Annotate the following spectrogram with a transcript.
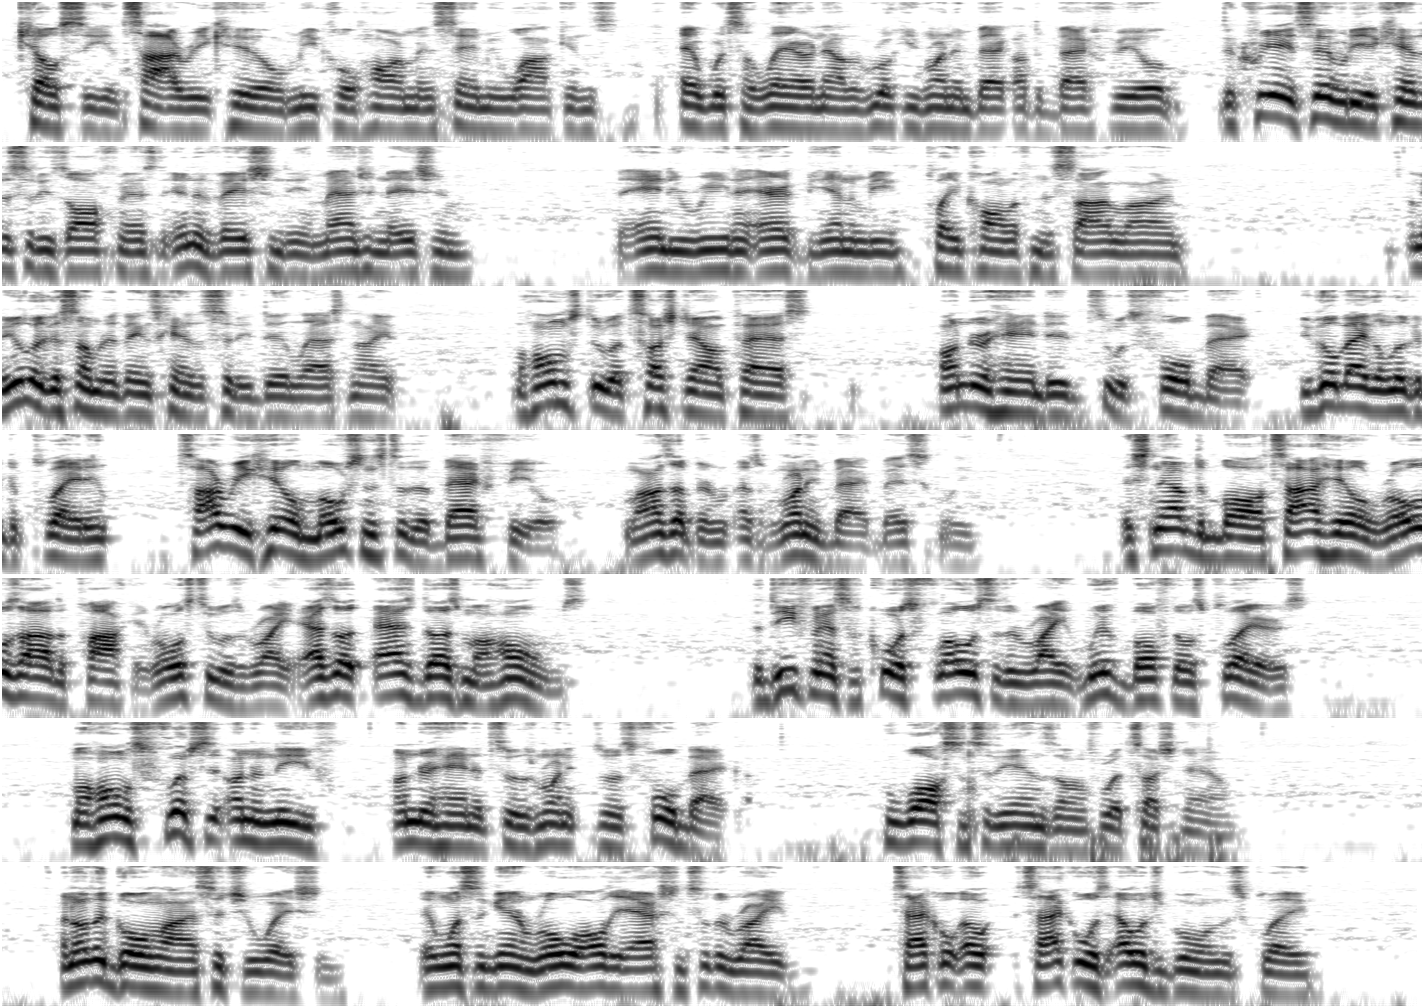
Kelce and Tyreek Hill, Mecole Hardman, Sammy Watkins, Edwards Helaire, now the rookie running back out the backfield. The creativity of Kansas City's offense, the innovation, the imagination, the Andy Reid and Eric Bieniemy play calling from the sideline. I mean, you look at some of the things Kansas City did last night. Mahomes threw a touchdown pass underhanded to his fullback. You go back and look at the play. Then Tyreek Hill motions to the backfield, lines up as a running back basically. They snap the ball. Ty Hill rolls out of the pocket, rolls to his right, as as does Mahomes. The defense, of course, flows to the right with both those players. Mahomes flips it underneath, underhanded to his running to his fullback who walks into the end zone for a touchdown. Another goal line situation. They once again roll all the action to the right. Tackle, el- tackle is eligible on this play.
